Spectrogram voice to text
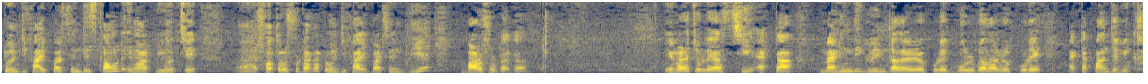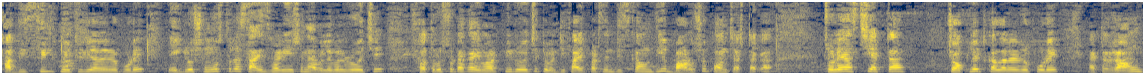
twenty five percent discount MRP হচ্ছে সতেরোশো টাকা টোয়েন্টি ফাইভ পার্সেন্ট দিয়ে বারোশো টাকা। এবারে চলে আসছি একটা মেহেন্দি গ্রিন কালারের উপরে গোল কালারের উপরে, একটা পাঞ্জাবি খাদি সিল্ক মেটেরিয়ালের উপরে। এইগুলো সমস্তটা সাইজ ভ্যারিয়েশন অ্যাভেলেবেল রয়েছে। সতেরোশো টাকা এমআরপি রয়েছে টোয়েন্টি ফাইভ পার্সেন্ট ডিসকাউন্ট দিয়ে বারোশো পঞ্চাশ টাকা। চলে আসছি একটা চকলেট কালারের উপরে, একটা রাউন্ড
